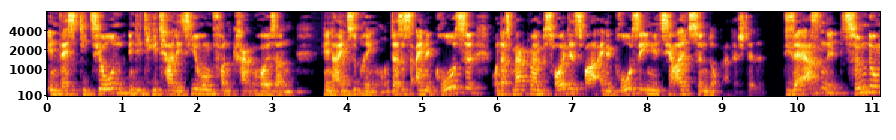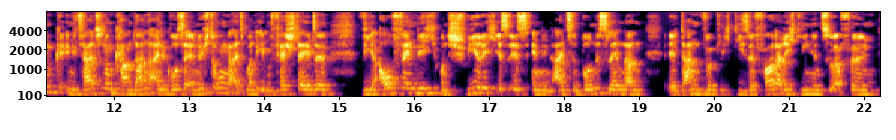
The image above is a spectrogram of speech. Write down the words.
Investition in die Digitalisierung von Krankenhäusern hineinzubringen. Und das ist eine große, und das merkt man bis heute, es war eine große Initialzündung an der Stelle dieser ersten Zündung, Initialzündung kam dann eine große Ernüchterung, als man eben feststellte, wie aufwendig und schwierig es ist, in den einzelnen Bundesländern äh, dann wirklich diese Förderrichtlinien zu erfüllen,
